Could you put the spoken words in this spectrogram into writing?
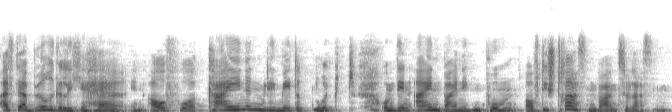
als der bürgerliche Herr in Aufruhr keinen Millimeter drückt, um den einbeinigen Pumm auf die Straßenbahn zu lassen.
